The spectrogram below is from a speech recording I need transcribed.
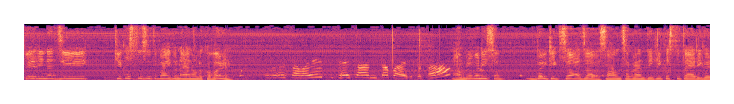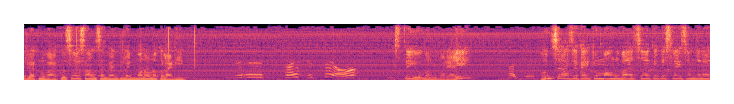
प्रेरिनाजी के कस्तो छ तपाईँको नयाँ नौलो खबर? हाम्रो पनि सबै ठिक छ आज साउन सङ्क्रान्ति। के कस्तो तयारी गरिराख्नु भएको छ साउन सङ्क्रान्तिलाई मनाउनको लागि? यस्तै हो। भन्नु पर्यो है। हुन्छ आज कार्यक्रममा आउनु भएको छ। कसलाई सम्झना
